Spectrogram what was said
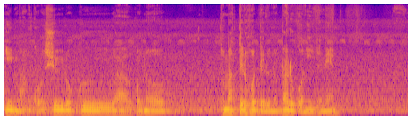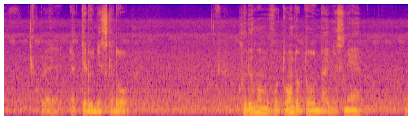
今こう収録はこの泊まってるホテルのバルコニーでねこれやってるんですけど車もほとんど通んないですね。う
